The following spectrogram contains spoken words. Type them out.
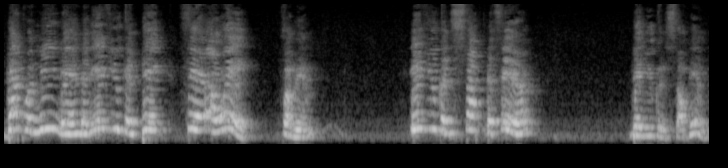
That would mean then that if you can take fear away from him, if you can stop the fear, then you can stop him.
